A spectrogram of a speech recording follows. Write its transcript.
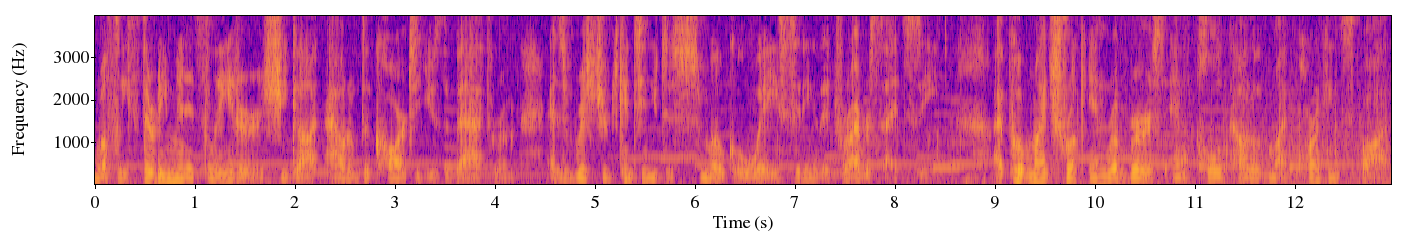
Roughly 30 minutes later, she got out of the car to use the bathroom as Richard continued to smoke away sitting in the driver's side seat. I put my truck in reverse and pulled out of my parking spot.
